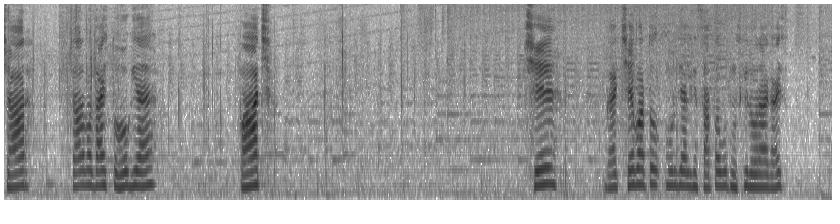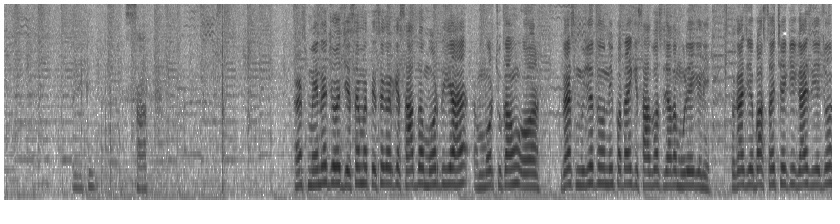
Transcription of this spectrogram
चार चार बार गाइस तो हो गया है। पाँच, छ। गाइस, छः बार तो मुड़ गया, लेकिन सात बार बहुत मुश्किल हो रहा है, गाइस। लेकिन सात। गैस मैंने जो है जैसे मैं तैसे करके सात बार मोड़ दिया है, मोड़ चुका हूँ और गैस मुझे तो नहीं पता है कि सात बार से ज़्यादा मुड़ेगी नहीं। तो गैस ये बात सच है कि गैस ये जो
